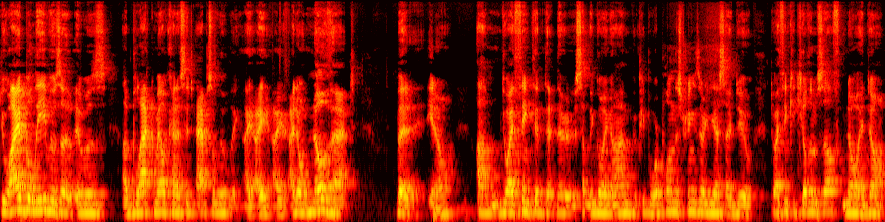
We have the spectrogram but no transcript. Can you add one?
do I believe it was a it was a blackmail kind of situation? Absolutely. I I, I don't know that, but you know, um, do I think that, that there's something going on? People were pulling the strings there. Yes, I do. Do I think he killed himself? No, I don't.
